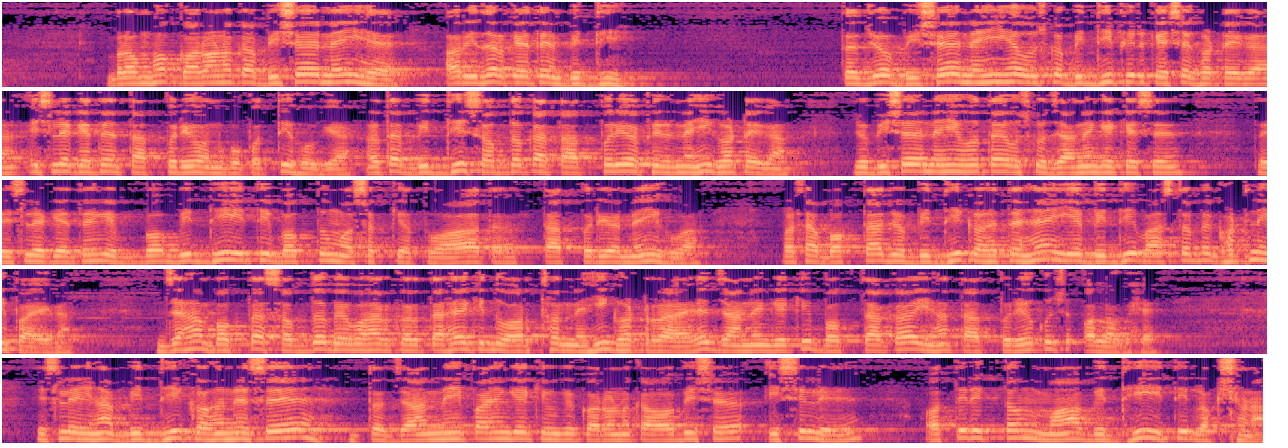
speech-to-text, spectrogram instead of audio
ब्रह्म करण का विषय नहीं है, और इधर कहते हैं विधि। तो जो विषय नहीं है, उसको विधि फिर कैसे घटेगा? इसलिए कहते हैं तात्पर्य अनुपपत्ति हो गया। अर्थात विधि शब्द का तात्पर्य फिर नहीं घटेगा। जो विषय नहीं होता है, उसको जानेंगे कैसे? तो इसलिए कहते हैं कि विधि इति वक्तुम अशक्यत्वात तात्पर्य नहीं हुआ। अर्थात वक्ता जो विधि कहते हैं, ये विधि वास्तव में घट नहीं पाएगा। जहाँ वक्ता शब्द व्यवहार करता है, किंतु अर्थ नहीं घट रहा है, जानेंगे कि वक्ता का यहाँ तात्पर्य कुछ अलग है। इसलिए यहाँ विधि कहने से तो जान नहीं पाएँगे क्योंकि करण का अविषय, इसलिए अतिरिक्त माँ विधि इति लक्षणा।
